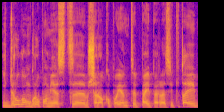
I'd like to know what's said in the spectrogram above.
I drugą grupą jest e, szeroko pojęty paperless. I tutaj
